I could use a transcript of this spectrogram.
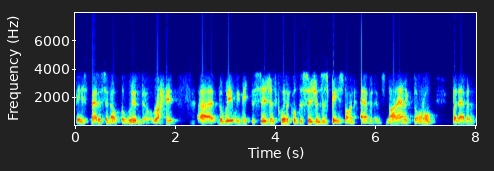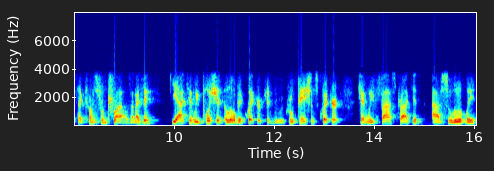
based medicine out the window, right? Uh, the way we make decisions, clinical decisions, is based on evidence, not anecdotal, but evidence that comes from trials. And I think, yeah, can we push it a little bit quicker? Can we recruit patients quicker? Can we fast track it? Absolutely.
